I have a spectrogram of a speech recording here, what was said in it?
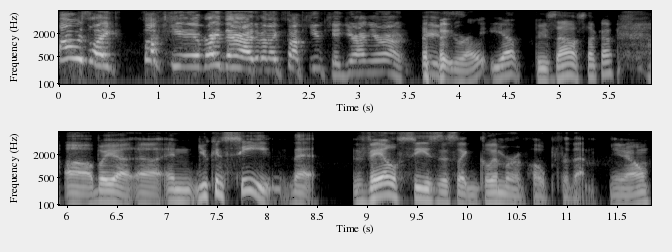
I was like, fuck you. Right there, I'd have been like, fuck you, kid. You're on your own. Peace. right? Yep. Peace out, sucker. Uh, but yeah, uh, and you can see that Vale sees this like glimmer of hope for them, you know.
